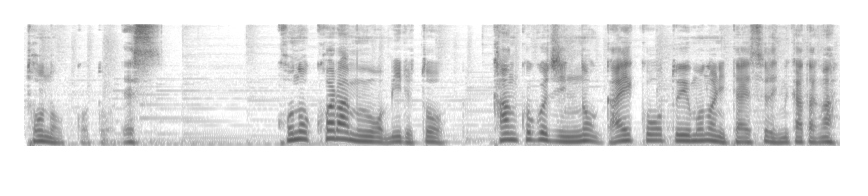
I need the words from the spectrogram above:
とのことです。このコラムを見ると、韓国人の外交というものに対する見方が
